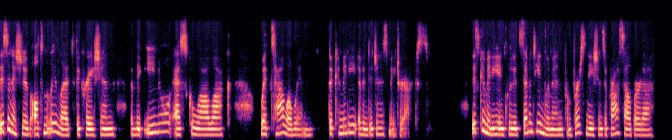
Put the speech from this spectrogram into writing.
This initiative ultimately led to the creation of the Ino Eskuawak Wet'awawin, the Committee of Indigenous Matriarchs. This committee included 17 women from First Nations across Alberta,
